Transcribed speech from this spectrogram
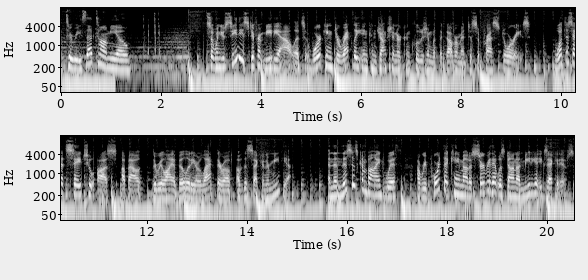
With Teresa Tomeo. So, when you see these different media outlets working directly in conjunction or conclusion with the government to suppress stories, what does that say to us about the reliability or lack thereof of the secular media? And then this is combined with a report that came out, a survey that was done on media executives.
